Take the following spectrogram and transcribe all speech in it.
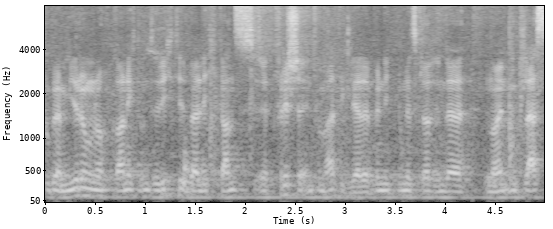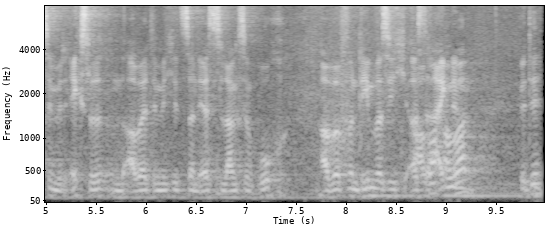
Programmierung noch gar nicht unterrichtet, weil ich ganz äh, frischer Informatiklehrer bin. Ich bin jetzt gerade in der 9. Klasse mit Excel und arbeite mich jetzt dann erst so langsam hoch. Aber von dem, was ich aus Aber- der eigenen... aber- Bitte?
